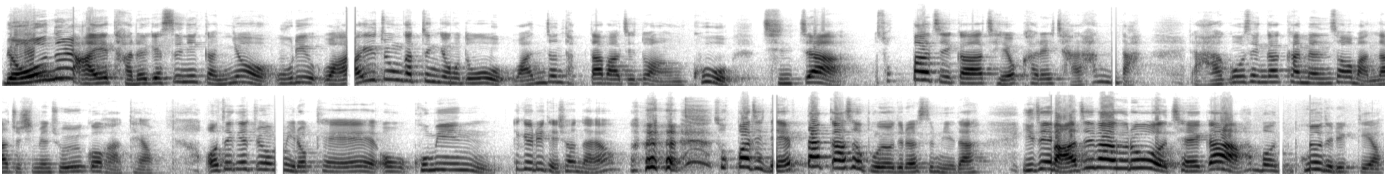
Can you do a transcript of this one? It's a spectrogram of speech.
면을 아예 다르게 쓰니까요. 우리 Y존 같은 경우도 완전 답답하지도 않고 진짜 속바지가 제 역할을 잘 한다. 라고 생각하면서 만나주시면 좋을 것 같아요. 어떻게 좀 이렇게 어, 고민 해결이 되셨나요? 속바지 냅다 까서 보여드렸습니다. 이제 마지막으로 제가 한번 보여드릴게요.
